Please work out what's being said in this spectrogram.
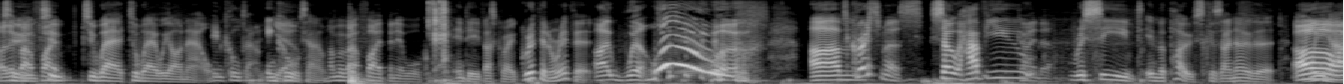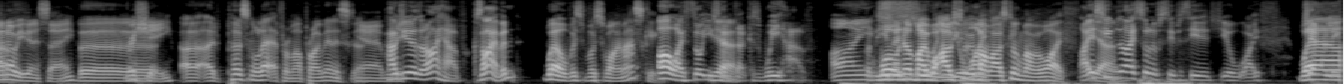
I live to, about five. to to where to where we are now. in Cool Town. In yeah. Cool Town. I'm about five minute walk. away. Indeed, that's great. Grip it and rip it. I will. Um Christmas. so have you Kinda. received in the post because I know that Oh, I know what you're going to say. the Rishi. uh, a personal letter from our prime minister. Yeah. How do you know that I have? Because I haven't. Well, this was why I'm asking. Oh, I thought you Yeah. said that because we have. I. But well, no, my I was your talking about wife. I was talking about my wife. I assume yeah. that I sort of superseded your wife. Well, generally,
